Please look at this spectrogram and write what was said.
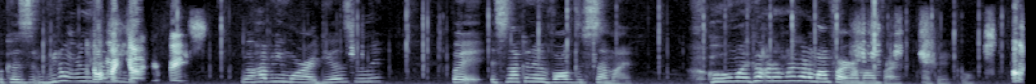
because we don't really Oh have my any, god, your face. we don't have any more ideas really, but it's not gonna involve the semi. Oh my god! Oh my god! I'm on fire! I'm on fire. Okay, cool.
